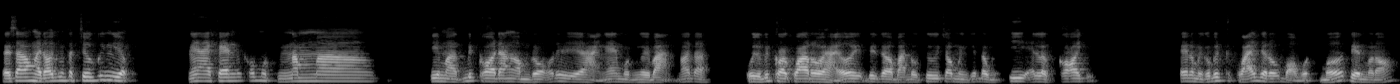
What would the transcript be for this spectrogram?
Tại sao ngày đó chúng ta chưa kinh nghiệm? Nghe ai khen có một năm uh, khi mà Bitcoin đang ầm rộ thì Hải nghe một người bạn nói là ôi giờ Bitcoin qua rồi Hải ơi bây giờ bạn đầu tư cho mình cái đồng IL coin thế là mình có biết cái quái giờ đâu bỏ một mớ tiền vào đó.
